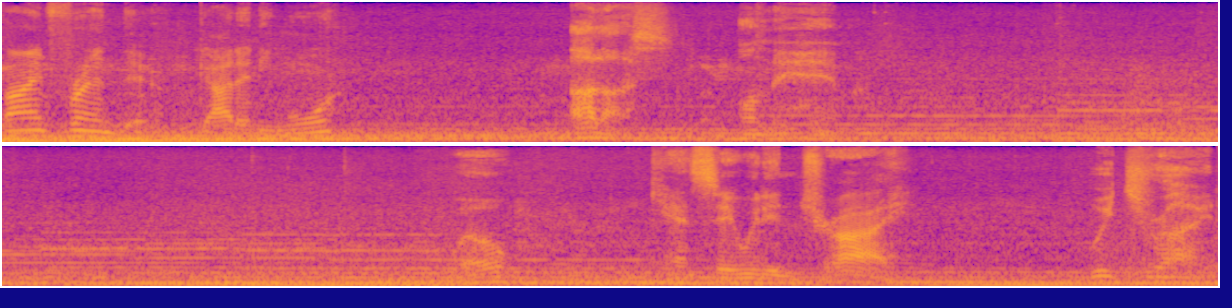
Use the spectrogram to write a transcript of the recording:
Fine friend there. Got any more? Alas, only him. Well, can't say we didn't try. We tried,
